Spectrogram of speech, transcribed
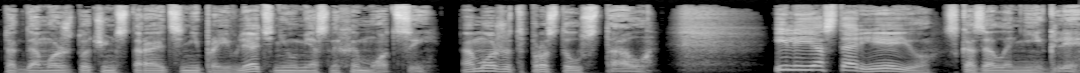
Тогда, может, очень старается не проявлять неуместных эмоций. А может, просто устал. «Или я старею», — сказала Нигли.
